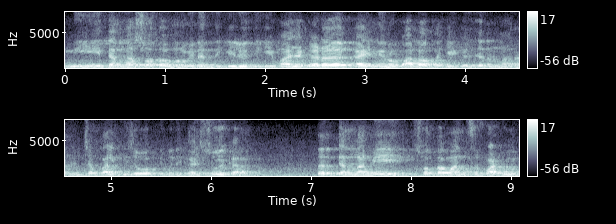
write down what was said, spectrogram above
मी त्यांना स्वतःहून विनंती केली होती की माझ्याकडं काही निरोप आला होता की गजानन महाराजांच्या पालखीच्या बाबतीमध्ये काही सोय करा. तर त्यांना मी स्वतः माणसं पाठवून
